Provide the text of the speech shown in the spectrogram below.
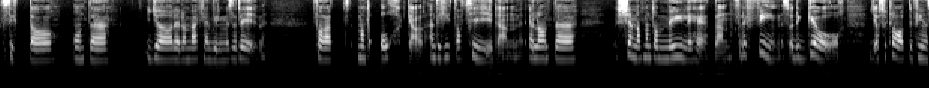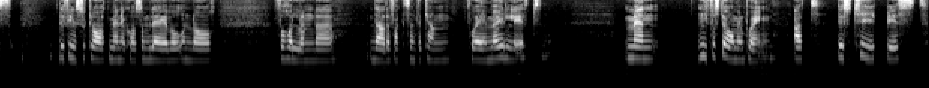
sitter och inte gör det de verkligen vill med sitt liv. För att man inte orkar, inte hittar tiden eller inte känner att man inte har möjligheten. För det finns och det går. Ja, såklart, det finns, det finns såklart människor som lever under förhållanden där det faktiskt inte kan få är möjligt. Men ni förstår min poäng. Att det är så typiskt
